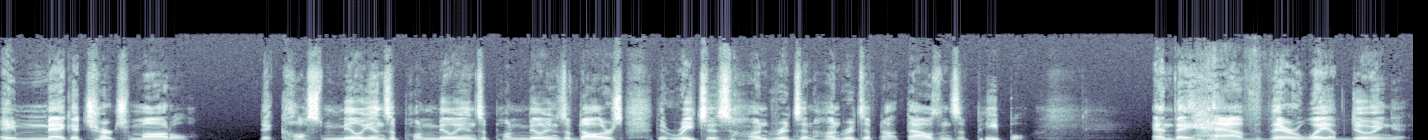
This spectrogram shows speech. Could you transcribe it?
a mega church model that costs millions upon millions upon millions of dollars that reaches hundreds and hundreds, if not thousands, of people. And they have their way of doing it.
